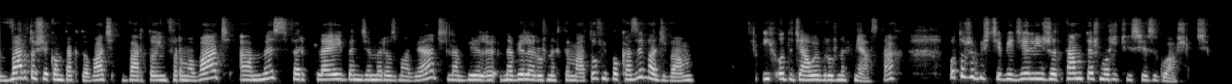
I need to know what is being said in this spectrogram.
Warto się kontaktować, warto informować, a my z Fair Play będziemy rozmawiać na wiele, na wiele różnych tematów i pokazywać Wam, ich oddziały w różnych miastach, po to, żebyście wiedzieli, że tam też możecie się zgłaszać.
